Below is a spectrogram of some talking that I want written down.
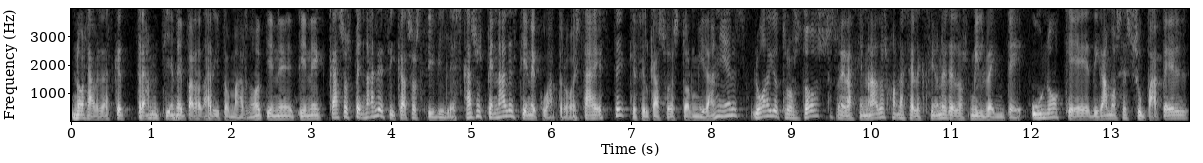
No, la verdad es que Trump tiene para dar y tomar, ¿no? Tiene, tiene casos penales y casos civiles. Casos penales tiene cuatro. Está este, que es el caso de Stormy Daniels. Luego hay otros dos relacionados con las elecciones de 2020. Uno que, digamos, es su papel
